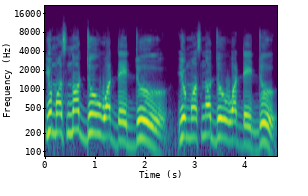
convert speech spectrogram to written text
You must not do what they do. You must not do what they do.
